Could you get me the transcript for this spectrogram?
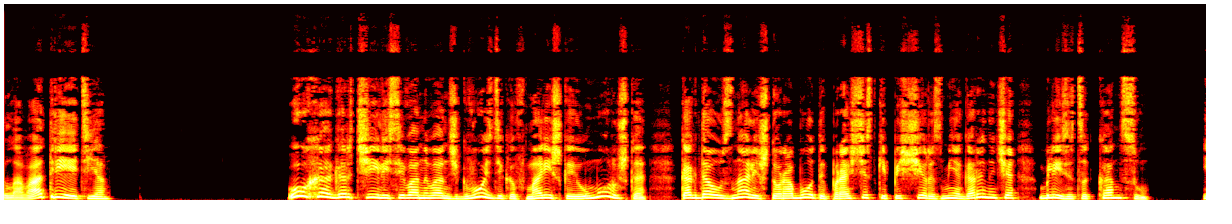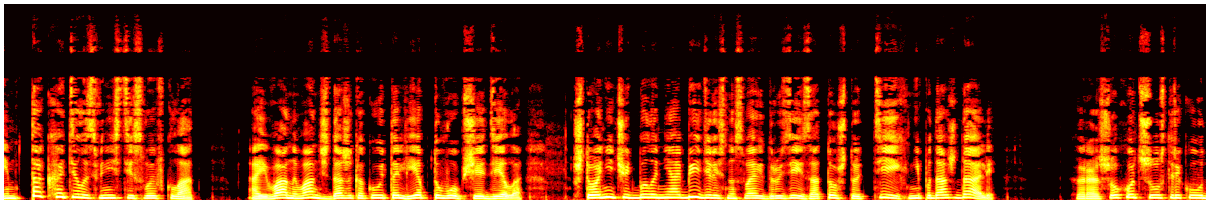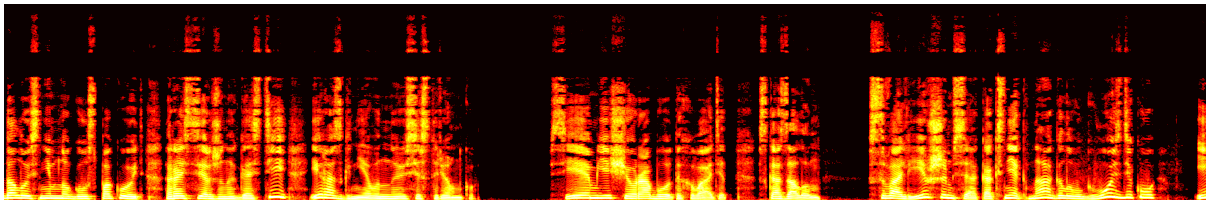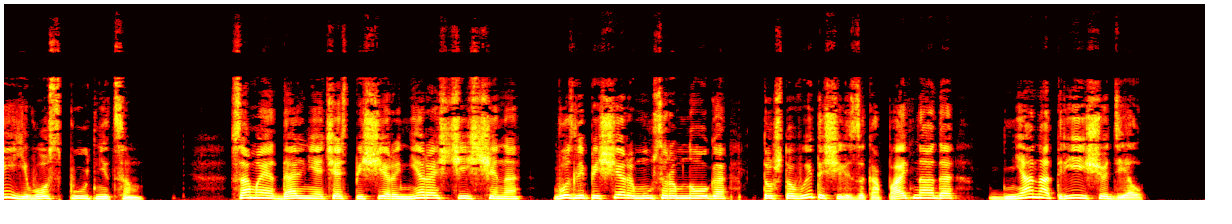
Глава третья. Ох, огорчились Иван Иванович Гвоздиков, Маришка и Уморушка, когда узнали, что работы по расчистке пещеры Змея Горыныча близятся к концу. Им так хотелось внести свой вклад, а Иван Иванович даже какую-то лепту в общее дело, что они чуть было не обиделись на своих друзей за то, что те их не подождали. Хорошо, хоть Шустрику удалось немного успокоить рассерженных гостей и разгневанную сестренку. «Всем еще работы хватит», — сказал он, свалившимся, как снег на голову, гвоздику и его спутницам. Самая дальняя часть пещеры не расчищена, возле пещеры мусора много, то, что вытащили, закопать надо, дня на три еще дел.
